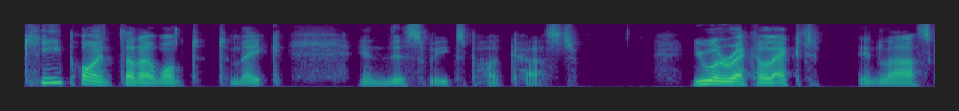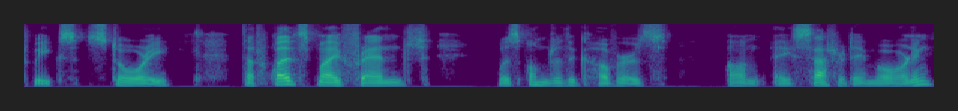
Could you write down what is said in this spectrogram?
key point that I wanted to make in this week's podcast. You will recollect in last week's story that whilst my friend was under the covers on a Saturday morning,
